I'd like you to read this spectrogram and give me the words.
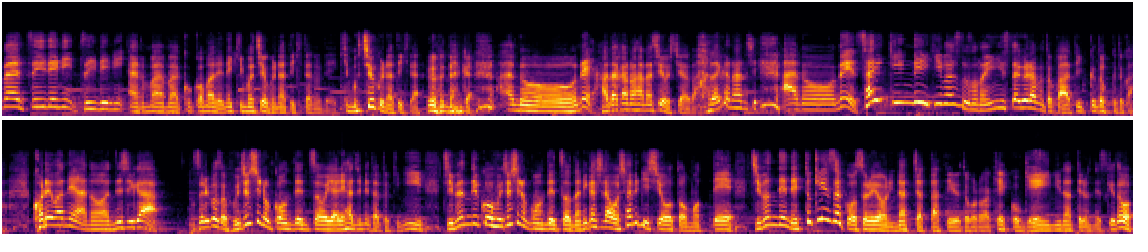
まあ、ついでに、ついでに、あの、まあまあ、ここまでね、気持ちよくなってきたので、気持ちよくなってきた。なんか、あのー、ね、裸の話をしちゃうと、裸の話、あのー、ね、最近でいきますと、そのインインスタグラムとか TikTok とか、これはね、あの、私が、それこそ、不女子のコンテンツをやり始めた時に、自分でこう、不女子のコンテンツを何かしらおしゃべりしようと思って、自分でネット検索をするようになっちゃったっていうところが結構原因になってるんですけど、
